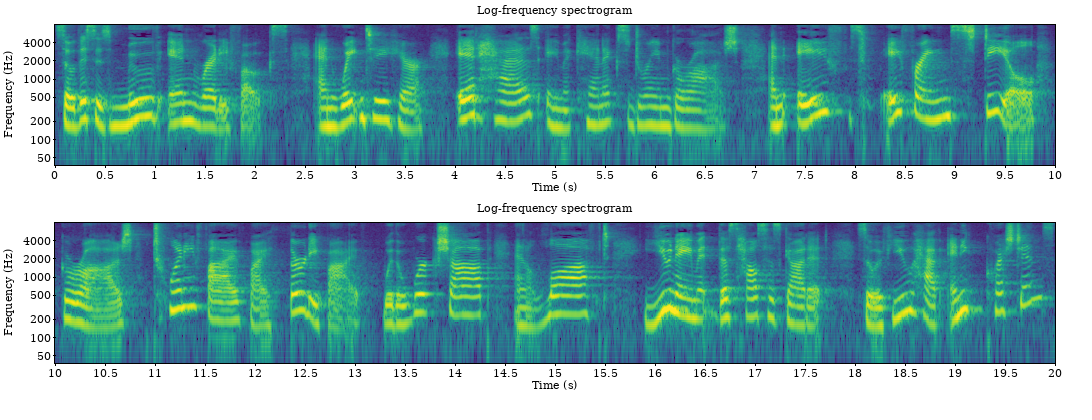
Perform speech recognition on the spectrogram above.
So this is move in ready, folks. And wait until you hear. It has a mechanic's dream garage, an A-frame steel garage, 25 by 35 with a workshop and a loft. You name it, this house has got it. So if you have any questions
